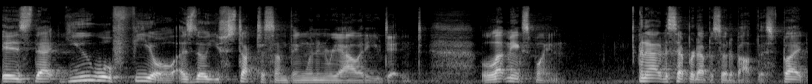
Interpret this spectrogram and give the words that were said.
is that you will feel as though you stuck to something when in reality you didn't. Let me explain. And I have a separate episode about this, but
